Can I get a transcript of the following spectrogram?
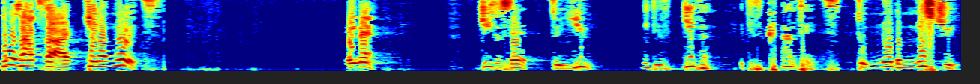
Those outside cannot know it. Amen. Jesus said to you, it is given, it is granted to know the mystery.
